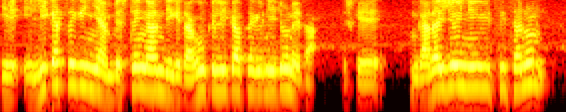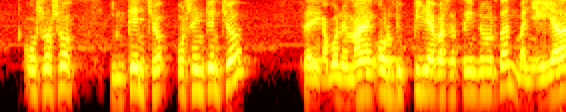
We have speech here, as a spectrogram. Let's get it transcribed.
elikatze ginean besten gandik eta guk elikatze genitun eta eske gara joi nibiz izanun oso oso intentxo, oso intentxo, zer, bueno, eman ordu pila pasatzen gintu hortan, baina egia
